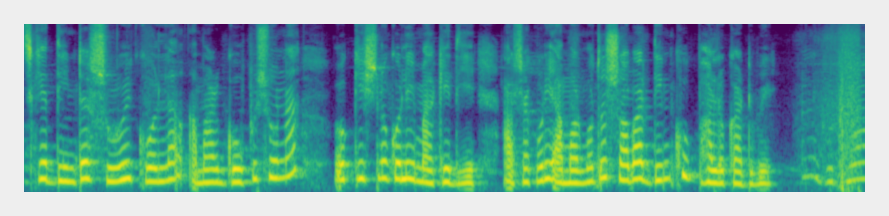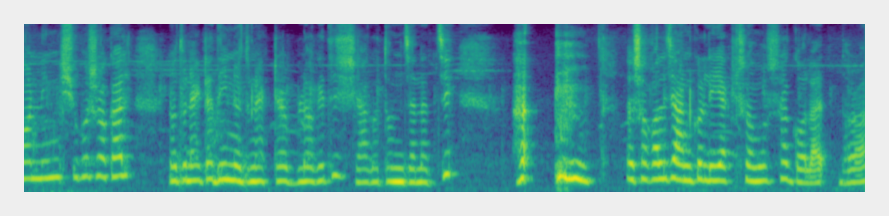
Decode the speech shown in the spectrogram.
আজকের দিনটা শুরুই করলাম আমার গোপু সোনা ও কৃষ্ণকলি মাকে দিয়ে। আশা করি আমার মতো সবার দিন খুব ভালো কাটবে। গুড মর্নিং শুভ সকাল। নতুন একটা দিন, নতুন একটা ব্লগেতে স্বাগতম জানাচ্ছি। তো সকালে চান করলেই একটা সমস্যা, গলা ধরা।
